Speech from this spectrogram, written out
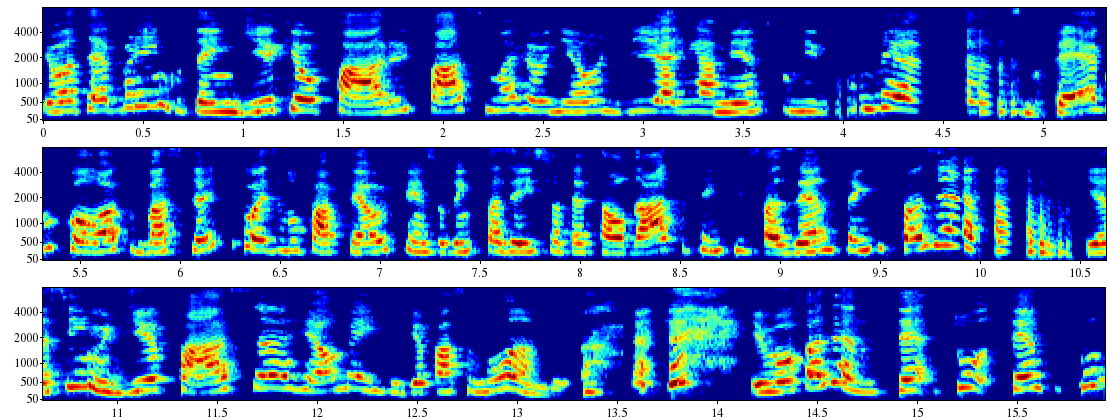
eu até brinco. Tem dia que eu paro e faço uma reunião de alinhamento comigo mesmo mesmo. Pego, coloco bastante coisa no papel e penso, eu tenho que fazer isso até tal data, tenho que ir fazendo, tenho que ir fazendo. E assim, o dia passa, realmente, o dia passa voando. e vou fazendo. Tento tudo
